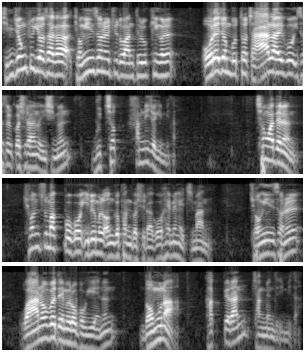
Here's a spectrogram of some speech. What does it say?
김정숙 여사가 경인선을 주도한 드루킹을 오래전부터 잘 알고 있었을 것이라는 의심은 무척 합리적입니다. 청와대는 현수막 보고 이름을 언급한 것이라고 해명했지만 경인선을 완오버댐으로 보기에는 너무나 각별한 장면들입니다.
